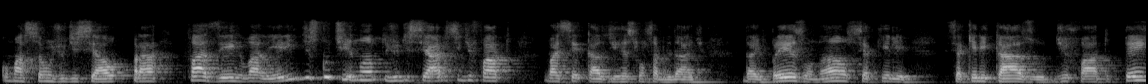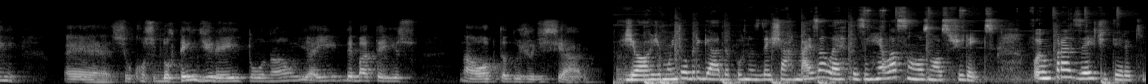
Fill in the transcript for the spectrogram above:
com uma ação judicial para fazer valer e discutir no âmbito judiciário se de fato vai ser caso de responsabilidade da empresa ou não, se aquele, se aquele caso de fato tem, é, se o consumidor tem direito ou não, e aí debater isso na órbita do judiciário. Jorge, muito obrigada por nos deixar mais alertas em relação aos nossos direitos. Foi um prazer te ter aqui.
